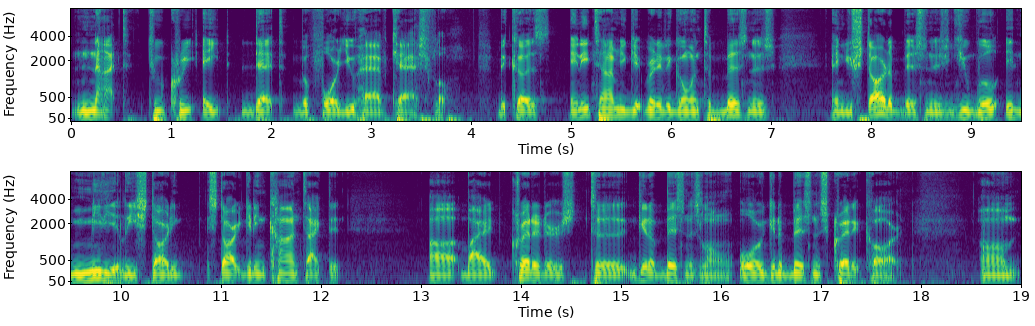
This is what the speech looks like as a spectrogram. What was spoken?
not to create debt before you have cash flow. Because anytime you get ready to go into business and you start a business, you will immediately starting start getting contacted uh, by creditors to get a business loan or get a business credit card. Um,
